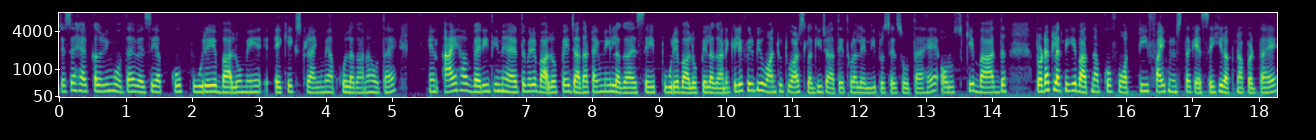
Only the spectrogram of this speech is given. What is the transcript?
जैसे हेयर कलरिंग होता है वैसे आपको पूरे बालों में एक एक स्ट्रैंग में आपको लगाना होता है। And I have very thin hair तो मेरे बालों पे ज़्यादा टाइम नहीं लगा ऐसे पूरे बालों पे लगाने के लिए। फिर भी वन टू टू आवर्स लग ही जाते हैं थोड़ा लेंदी प्रोसेस होता है। और उसके बाद प्रोडक्ट लगने के बाद ना आपको फोर्टी फाइव मिनट्स तक ऐसे ही रखना पड़ता है।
